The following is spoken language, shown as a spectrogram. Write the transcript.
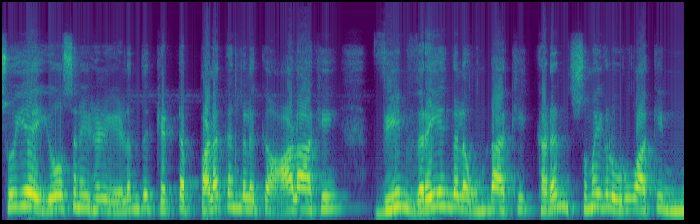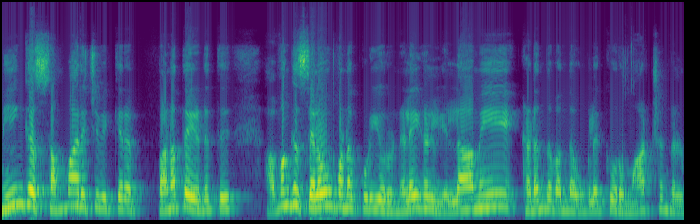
சுய யோசனைகள் எழுந்து கெட்ட பழக்கங்களுக்கு ஆளாகி வீண் விரயங்களை உண்டாக்கி கடன் சுமைகள் உருவாக்கி நீங்கள் சம்பாரித்து வைக்கிற பணத்தை எடுத்து அவங்க செலவு பண்ணக்கூடிய ஒரு நிலைகள் எல்லாமே கடந்து வந்த உங்களுக்கு ஒரு மாற்றங்கள்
